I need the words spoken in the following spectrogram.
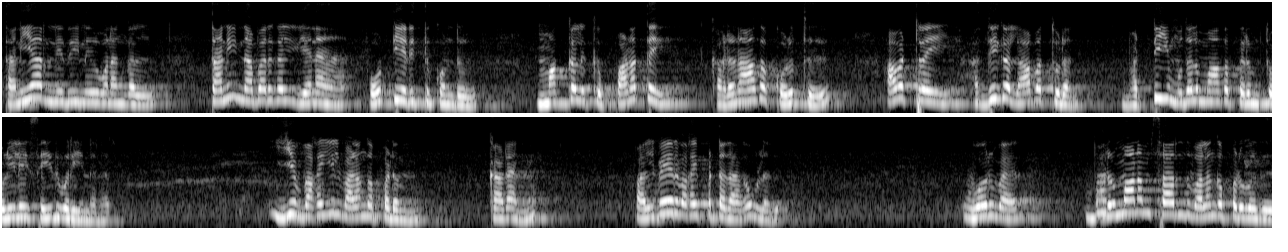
தனியார் நிதி நிறுவனங்கள் தனிநபர்கள் என போட்டியடித்து கொண்டு மக்களுக்கு பணத்தை கடனாக கொடுத்து அவற்றை அதிக லாபத்துடன் வட்டி முதலுமாக பெறும் தொழிலை செய்து வருகின்றனர். இவ்வகையில் வழங்கப்படும் கடன் பல்வேறு வகைப்பட்டதாக உள்ளது. ஒருவர் வருமானம் சார்ந்து வழங்கப்படுவது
